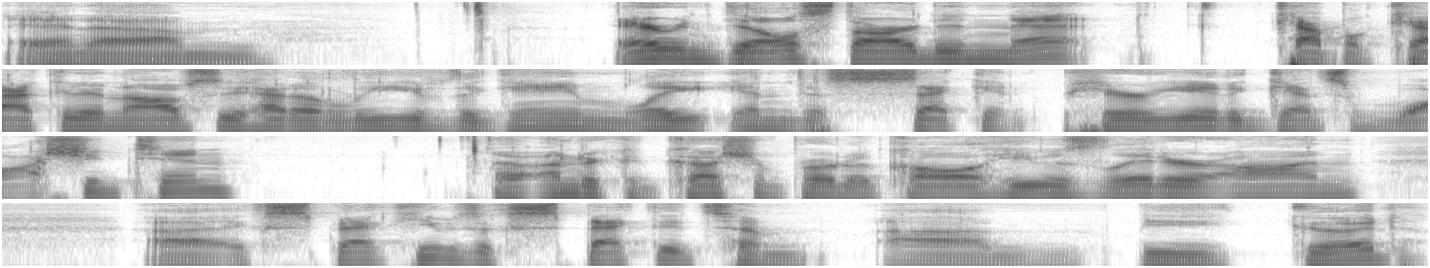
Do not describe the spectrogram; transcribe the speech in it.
and um, Aaron Dell started in net. Kaapo Kähkönen obviously had to leave the game late in the second period against Washington uh, under concussion protocol. He was later on uh, expect he was expected to um, be good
